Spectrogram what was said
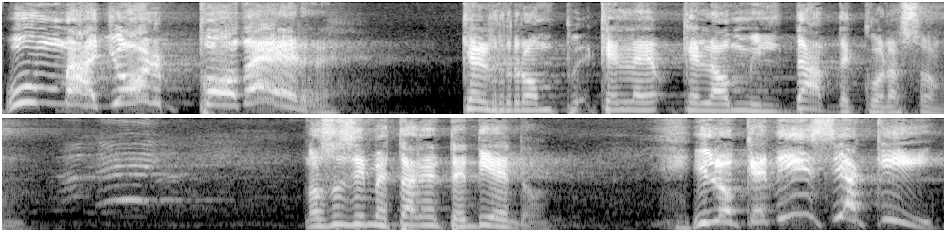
un mayor poder que, que la humildad de corazón. No sé si me están entendiendo. Y lo que dice aquí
